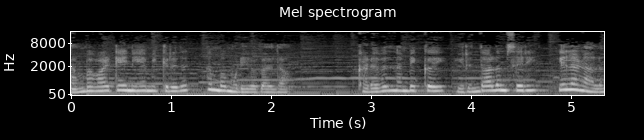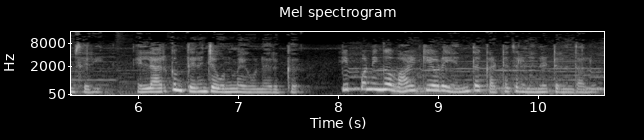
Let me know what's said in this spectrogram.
நம்ம வாழ்க்கையை நியமிக்கிறது நம்ம முடிவுகள் தான் கடவுள் நம்பிக்கை இருந்தாலும் சரி இல்லைனாலும் சரி எல்லாருக்கும் தெரிஞ்ச உண்மை ஒன்று இருக்கு. இப்போ நீங்க வாழ்க்கையோட எந்த கட்டத்தில் நின்றுட்டு இருந்தாலும்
